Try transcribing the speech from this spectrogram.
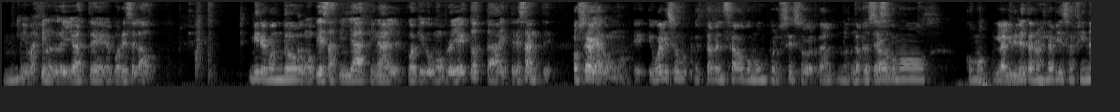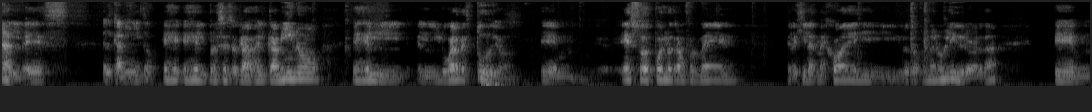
¿Mm? Me imagino que lo llevaste por ese lado. Mira, cuando... Como pieza ya final, porque como proyecto está interesante. O sea, como- igual eso está pensado como un proceso, ¿verdad? No está pensado como, como... La libreta no es la pieza final, es... el caminito. es, es el proceso, claro, es el camino, es el, el lugar de estudio. Eh, eso después lo transformé, elegí las mejores y lo transformé en un libro, ¿verdad? Eh,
